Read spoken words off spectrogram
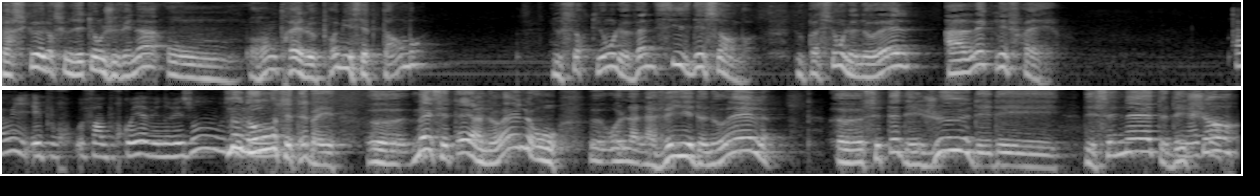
parce que lorsque nous étions au Juvénat, on rentrait le 1er septembre, nous sortions le 26 décembre. Nous passions le Noël avec les frères. Ah oui, et pour, enfin, pourquoi il y avait une raison Non, non, c'était. ben, euh, mais c'était un Noël, on- euh, la, la veillée de Noël, euh, c'était des jeux, des, des, des scénettes, des chants.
